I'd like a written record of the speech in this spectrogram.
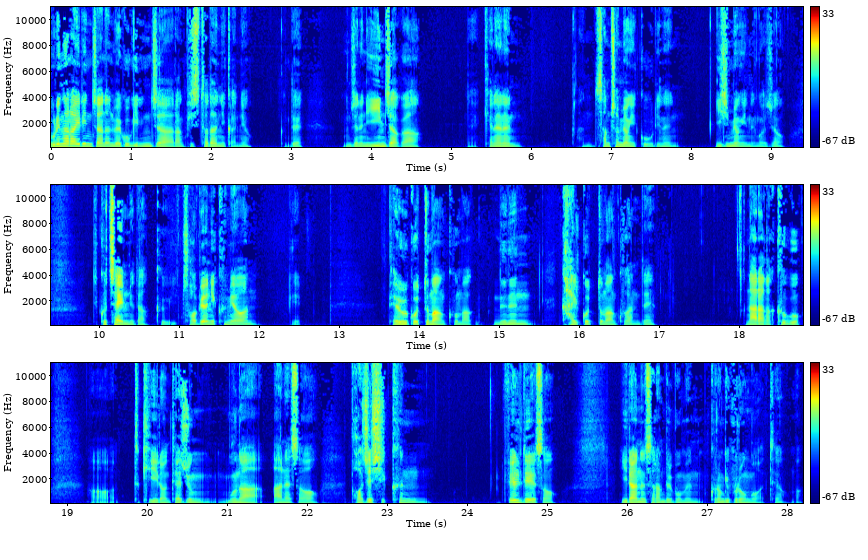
우리나라 1인자는 외국 1인자랑 비슷하다니까요. 근데 문제는 2인자가 네, 걔네는 한 3천 명 있고 우리는 20명 있는 거죠. 그 차이입니다. 그 저변이 크면 배울 곳도 많고 막 느는 갈 곳도 많고 한데 나라가 크고 어, 특히 이런 대중 문화 안에서 버젯이 큰 필드에서 일하는 사람들 보면 그런 게 부러운 것 같아요. 막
